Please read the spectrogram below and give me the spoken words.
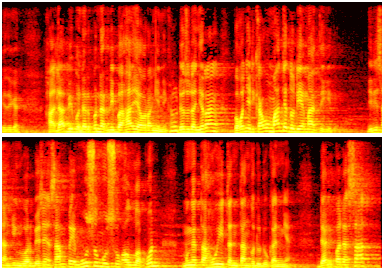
gitu kan. Hadapi benar-benar ini bahaya orang ini. Kalau dia sudah nyerang, pokoknya di kamu mati atau dia mati gitu. Jadi saking luar biasanya sampai musuh-musuh Allah pun mengetahui tentang kedudukannya. Dan pada saat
